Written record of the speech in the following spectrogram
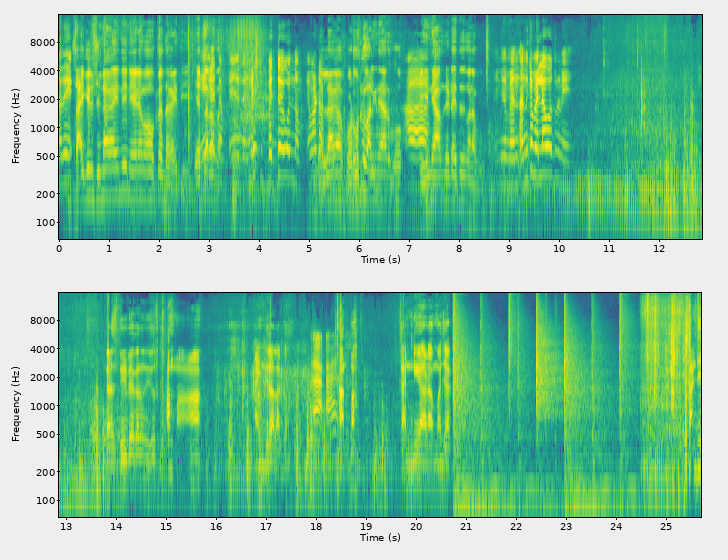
అదే. సైకిల్ చిన్నగా అయింది నేనేమో పెద్దగా అయింది. ఎట్లా నెక్స్ట్ పెద్దగా కొందాం. ఏమంటావు? మెల్లగా పొడుగులు వలిగినాయి అనుకో. ఈయన ఆమ్లెట్ అవుతుంది మనకు? అందుకే మెల్లగా పోతున్నాయి ఇక్కడ స్పీడ్ బ్రేకర్ ఉంది చూసుకో. అమ్మా! అయిందిరా లగ్గం. అబ్బా! కన్నిగాడ మజాక్. కంది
